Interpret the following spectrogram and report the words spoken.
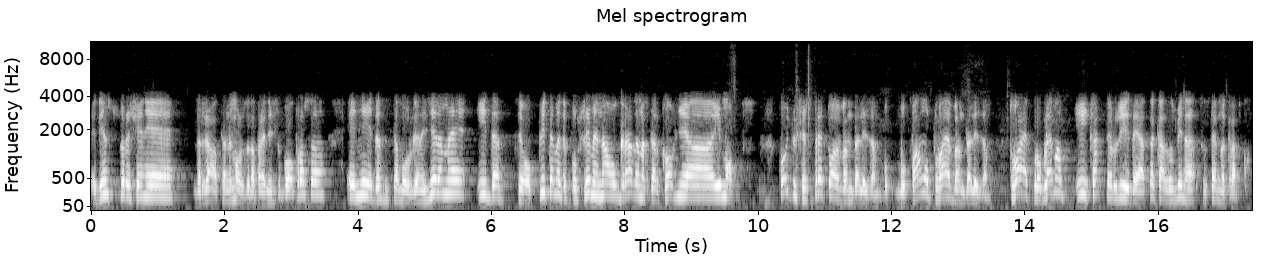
Единственото решение, държавата не може да направи нищо по въпроса, е ние да се самоорганизираме и да се опитаме да построим една ограда на църковния имот, който ще спре този вандализъм. Буквално това е вандализъм. Това е проблема и как се роди идеята, казвам ви на съвсем накратко.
